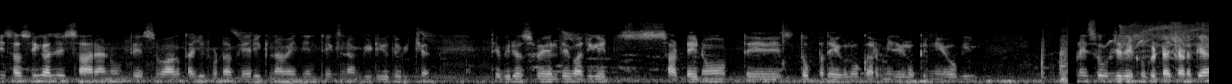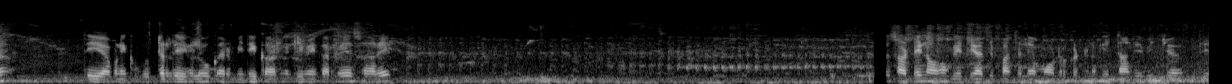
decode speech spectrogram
ਜੀ, ਸਤਿ ਸ਼੍ਰੀ ਅਕਾਲ ਜੀ ਸਾਰਿਆਂ ਨੂੰ ਤੇ ਸਵਾਗਤ ਹੈ ਜੀ ਤੁਹਾਡਾ ਫੇਰ ਇੱਕ ਨਵੇਂ ਦਿਨ ਤੇ ਇੱਕ ਨਵੀਂ ਵੀਡੀਓ ਦੇ ਵਿੱਚ। ਤੇ ਵੀਰੋ, ਸਵੇਰ ਦੇ ਵੱਜ ਗਏ ਸਾਢੇ ਨੌ ਤੇ ਧੁੱਪ ਦੇਖ ਲਓ, ਗਰਮੀ ਦੇਖ ਲਓ ਕਿੰਨੀ ਹੋ ਗਈ। ਆਪਣੇ ਸੂਰਜ ਦੇਖੋ ਕਿੱਡਾ ਚੜ ਗਿਆ ਤੇ ਆਪਣੇ ਕਬੂਤਰ ਦੇਖ ਲਓ, ਗਰਮੀ ਦੇ ਕਾਰਨ ਕਿਵੇਂ ਕਰ ਰਹੇ ਆ ਸਾਰੇ। ਸਾਢੇ ਨੌ ਹੋ ਗਏ ਤੇ ਅੱਜ ਆਪਾਂ ਚੱਲੇ ਮੋਟਰ ਕੱਢਣ ਖੇਤਾਂ ਦੇ ਵਿੱਚ ਤੇ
